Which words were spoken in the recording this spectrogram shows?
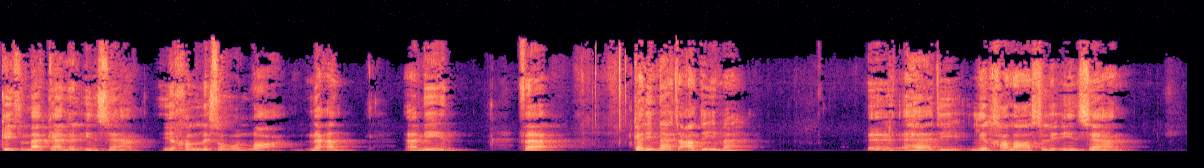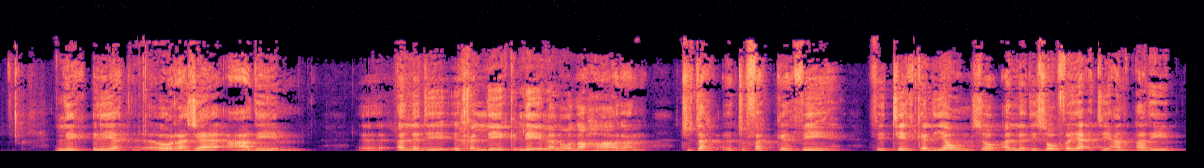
كيف ما كان الإنسان يخلصه الله؟ نعم. آمين. فكلمات عظيمة آه، هذه للخلاص للإنسان. ورجاء عظيم آه، الذي يخليك ليلا ونهارا تفكر فيه في تلك اليوم الذي سوف يأتي عن قريب.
